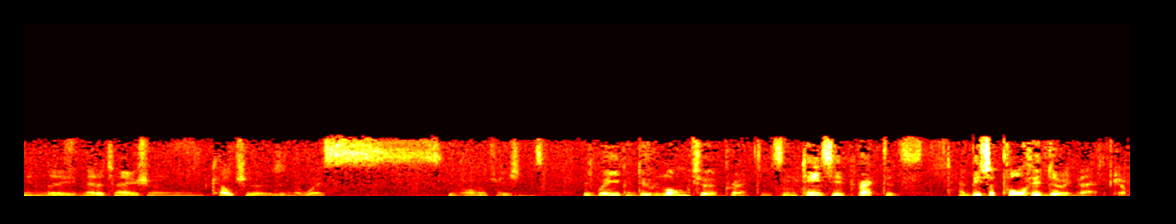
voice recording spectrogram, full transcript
in the meditation cultures in the West, in all the traditions, is where you can do long-term practice, intensive practice, and be supported doing that. Yep.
